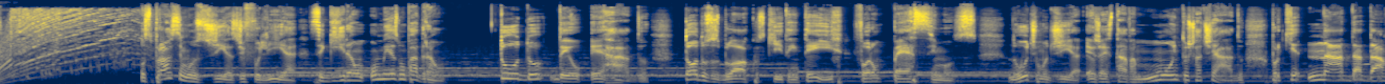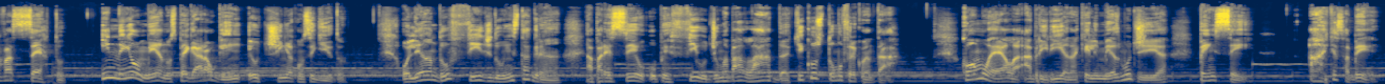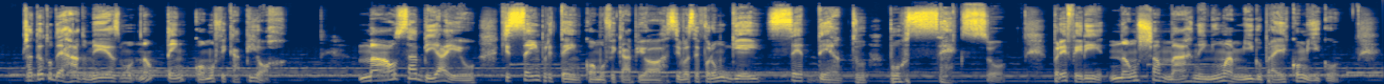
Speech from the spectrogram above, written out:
Os próximos dias de folia seguiram o mesmo padrão. Tudo deu errado. Todos os blocos que tentei ir foram péssimos. No último dia eu já estava muito chateado, porque nada dava certo. E nem ao menos pegar alguém eu tinha conseguido. Olhando o feed do Instagram, apareceu o perfil de uma balada que costumo frequentar. Como ela abriria naquele mesmo dia, pensei: ai, quer saber? Já deu tudo errado mesmo, não tem como ficar pior. Mal sabia eu que sempre tem como ficar pior se você for um gay sedento por sexo. Preferi não chamar nenhum amigo para ir comigo.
